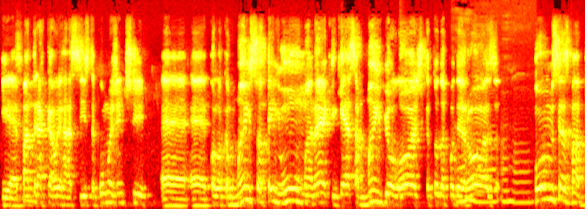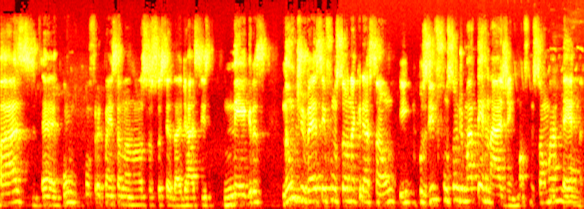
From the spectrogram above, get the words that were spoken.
que é Sim. patriarcal e racista. Como a gente é, é, coloca mãe só tem uma, né? Que, que é essa mãe biológica toda poderosa. Uhum, uhum. Como se as babás, é, com, com frequência na nossa sociedade racista, negras, não uhum. tivessem função na criação, inclusive função de maternagem, uma função materna.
